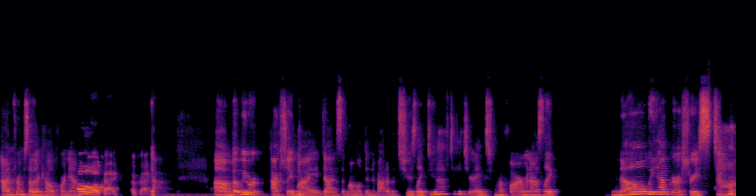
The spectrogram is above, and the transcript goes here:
I'm from Southern California. Oh, okay. Okay. Yeah. Um, but we were actually my dad and stepmom lived in Nevada, but she was like, Do you have to get your eggs from a farm? And I was like, No, we have grocery stores.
